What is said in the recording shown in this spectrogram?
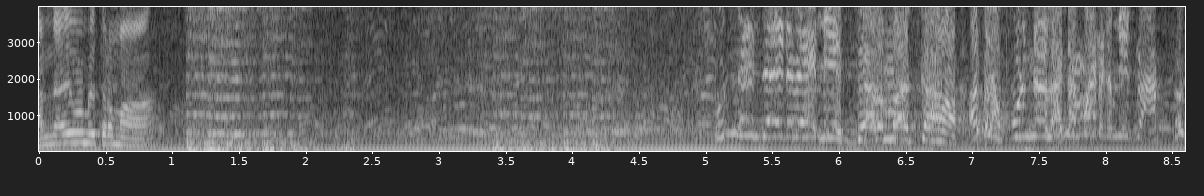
అన్యాయం మిత్రమా? పుణ్యం చేయడమే మీ ధర్మక్క. అసలు పుణ్యాలన్న మాట మీకు అర్థం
